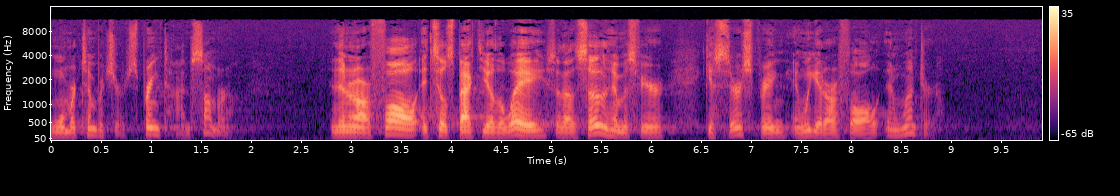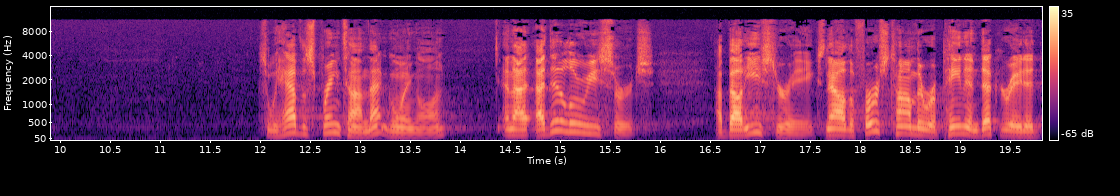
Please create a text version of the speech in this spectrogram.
warmer temperatures, springtime, summer. And then in our fall, it tilts back the other way. So now the southern hemisphere gets their spring, and we get our fall and winter. So we have the springtime, that going on. And I, I did a little research about Easter eggs. Now, the first time they were painted and decorated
